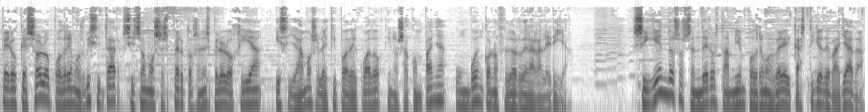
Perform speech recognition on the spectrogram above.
pero que solo podremos visitar si somos expertos en espeleología y si llevamos el equipo adecuado y nos acompaña un buen conocedor de la galería. Siguiendo esos senderos también podremos ver el castillo de Vallada,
